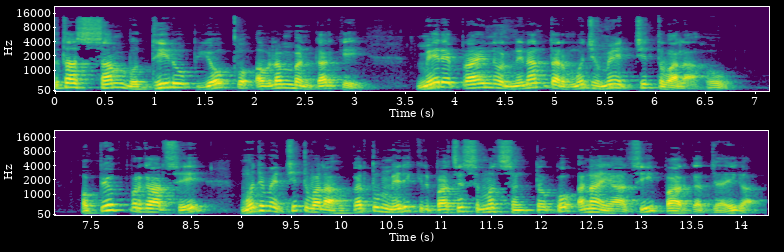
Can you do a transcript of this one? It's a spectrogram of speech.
तथा सम बुद्धि रूप योग को अवलंबन करके मेरे प्राण और निरंतर मुझमें चित्त वाला हो। उपयुक्त प्रकार से मुझमें चित्त वाला होकर तुम मेरी कृपा से समझ संकटों को अनायास ही पार कर जाएगा।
